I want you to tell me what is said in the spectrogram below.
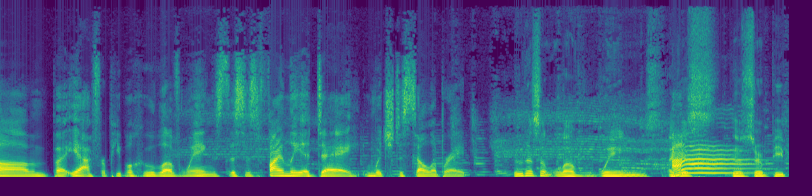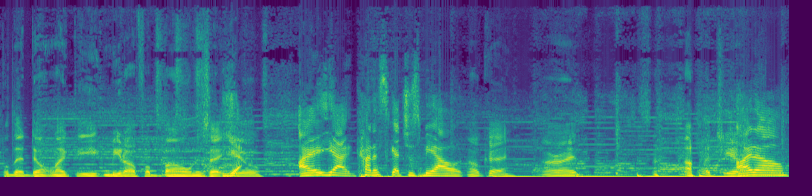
Um, but yeah, for people who love wings, this is finally a day in which to celebrate. Who doesn't love wings? I guess those are people that don't like to eat meat off a bone. Is that Yeah. you? I yeah, it kind of sketches me out. Okay. All right. I'll let you I know.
